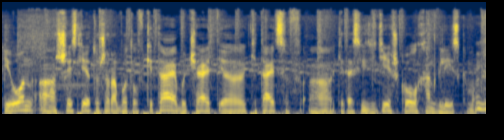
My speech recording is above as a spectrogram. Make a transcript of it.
и он а, 6 лет уже работал в Китае, обучает э, китайцев, э, китайских детей в школах английскому. Угу.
